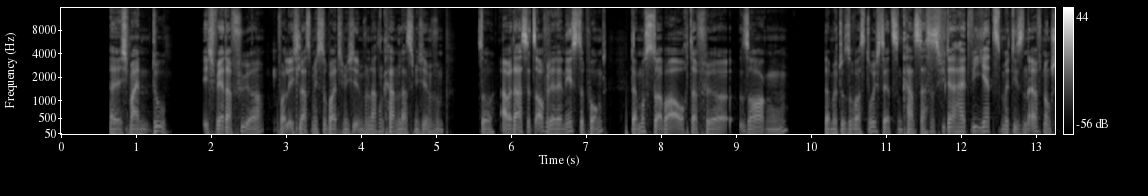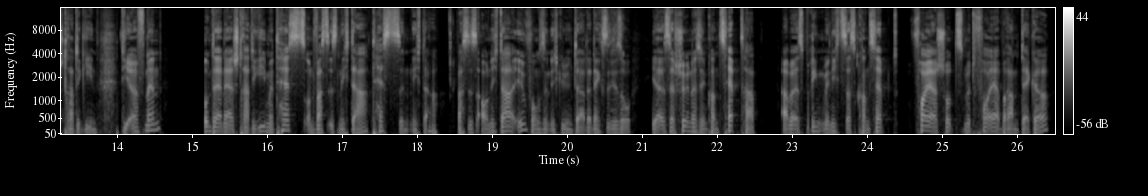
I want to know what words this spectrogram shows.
Äh, Ich meine, du, ich wäre dafür, weil ich lasse mich, sobald ich mich impfen lassen kann, lasse ich mich impfen. So, aber da ist jetzt auch wieder der nächste Punkt. Da musst du aber auch dafür sorgen, damit du sowas durchsetzen kannst. Das ist wieder halt wie jetzt mit diesen Öffnungsstrategien. Die öffnen unter einer Strategie mit Tests und was ist nicht da? Tests sind nicht da. Was ist auch nicht da? Impfungen sind nicht genügend da. Da denkst du dir so, ja, ist ja schön, dass ihr ein Konzept habt, aber es bringt mir nichts, das Konzept Feuerschutz mit Feuerbranddecke.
